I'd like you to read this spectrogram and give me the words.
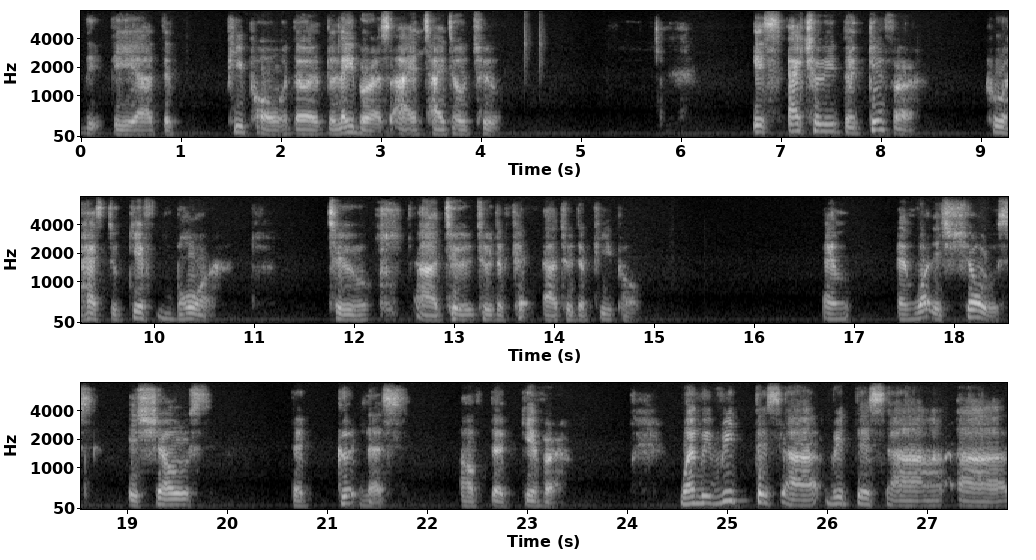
the the, uh, the people, the, the laborers are entitled to. It's actually the giver who has to give more to uh, to to the uh, to the people. And and what it shows, it shows the goodness of the giver. When we read this, uh, read this, uh, uh,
